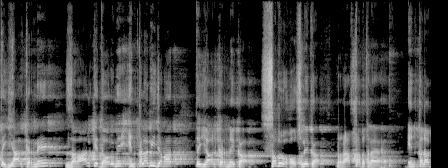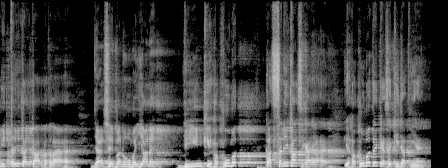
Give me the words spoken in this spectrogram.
تیار کرنے، زوال کے دور میں انقلابی جماعت تیار کرنے کا صبر و حوصلے کا راستہ بتلایا ہے۔ انقلابی طریقۂ کار بتلایا ہے۔ جیسے بنو امیہ نے دین کی حکومت کا سلیقہ سکھایا ہے کہ حکومتیں کیسے کی جاتی ہیں۔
